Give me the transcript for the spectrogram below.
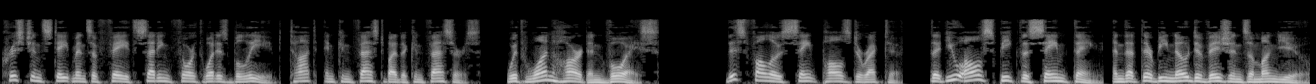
Christian statements of faith setting forth what is believed, taught, and confessed by the confessors. With one heart and voice." This follows St. Paul's directive, "...that you all speak the same thing, and that there be no divisions among you,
